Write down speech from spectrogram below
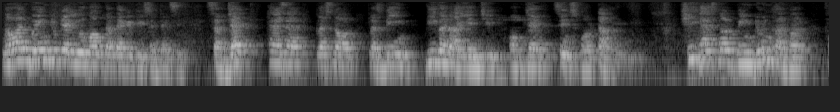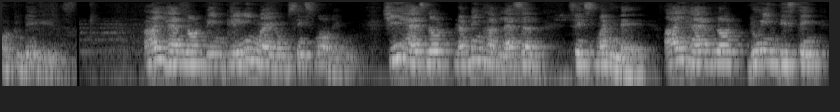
Now I am going to tell you about the negative sentences. Subject has a plus not plus being V1 ing object since for time. She has not been doing her work for two days. I have not been cleaning my room since morning. She has not learning her lesson since Monday. I have not doing this thing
